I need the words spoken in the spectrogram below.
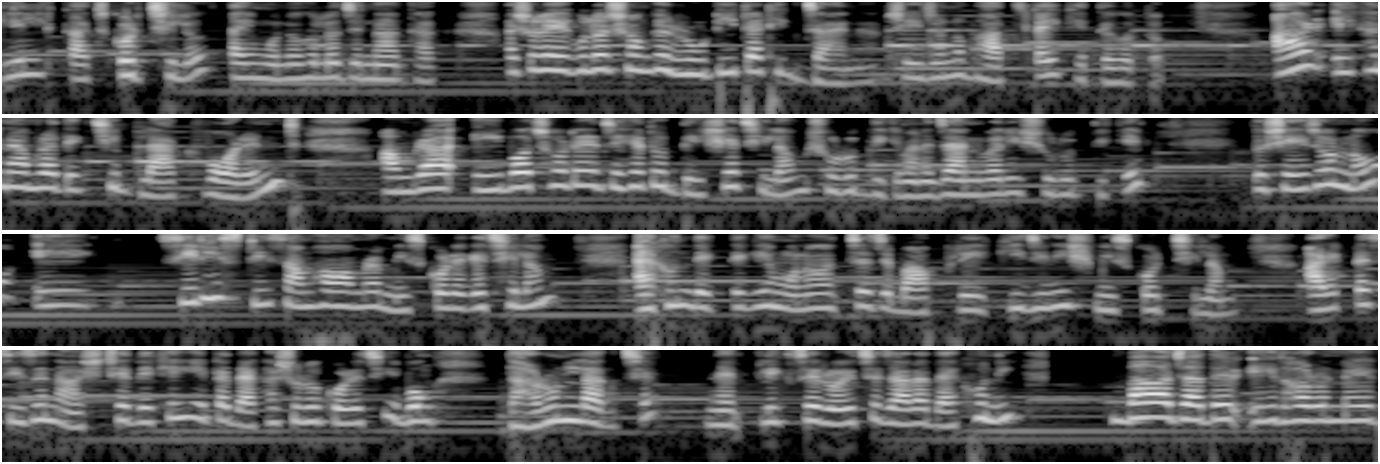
গিল্ট কাজ করছিল, তাই মনে হলো যে না থাক। আসলে এগুলোর সঙ্গে রুটিটা ঠিক যায় না সেই জন্য ভাতটাই খেতে হতো। আর এখানে আমরা দেখছি ব্ল্যাক ওয়ারেন্ট আমরা এই বছরে যেহেতু দেশে ছিলাম শুরুর দিকে মানে জানুয়ারির শুরুর দিকে, তো সেই জন্য এই সিরিজটি সামহাও আমরা মিস করে গেছিলাম। এখন দেখতে গিয়ে মনে হচ্ছে যে, বাপরে, কি জিনিস মিস করছিলাম। আরেকটা সিজন আসছে দেখেই এটা দেখা শুরু করেছি এবং দারুণ লাগছে। নেটফ্লিক্সে রয়েছে যারা দেখোনি বা যাদের এই ধরনের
